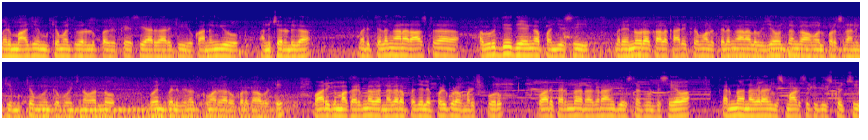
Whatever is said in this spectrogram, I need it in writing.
మరి మాజీ ముఖ్యమంత్రి వర్యులు కేసీఆర్ గారికి ఒక అనుంగు అనుచరుడిగా మరి తెలంగాణ రాష్ట్ర అభివృద్ధి ధ్యేయంగా పనిచేసి మరి ఎన్నో రకాల కార్యక్రమాలు తెలంగాణలో విజయవంతంగా అమలుపరచడానికి ముఖ్య భూమిక పోయించిన వారిలో బోయినపల్లి వినోద్ కుమార్ గారు ఒకరు కాబట్టి వారికి మా కరీంనగర్ నగర ప్రజలు ఎప్పటికీ కూడా మర్చిపోరు. వారు కరీంనగర్ నగరానికి చేసినటువంటి సేవ కరీంనగర్ నగరానికి స్మార్ట్ సిటీ తీసుకొచ్చి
